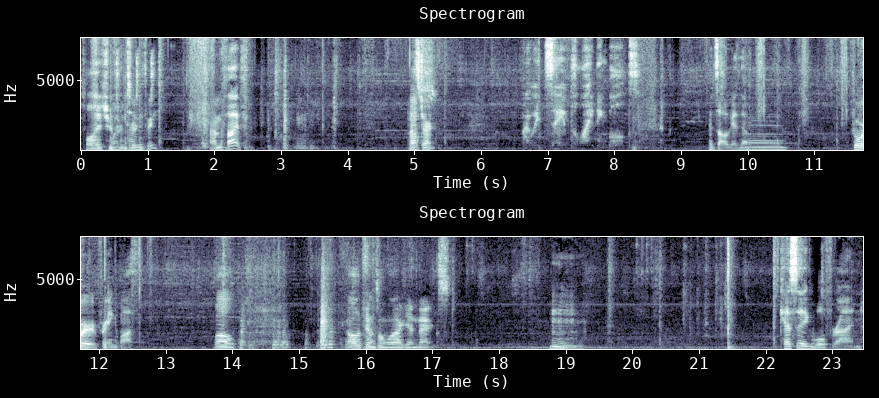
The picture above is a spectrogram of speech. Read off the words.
So I'll hit you for One, two, three. I'm a five. Last Pass. turn. I would save the lightning bolts. It's all good though. Mm, For for Ink Moth. Well, it all depends on what I get next. Hmm. Kessig Wolf Run.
